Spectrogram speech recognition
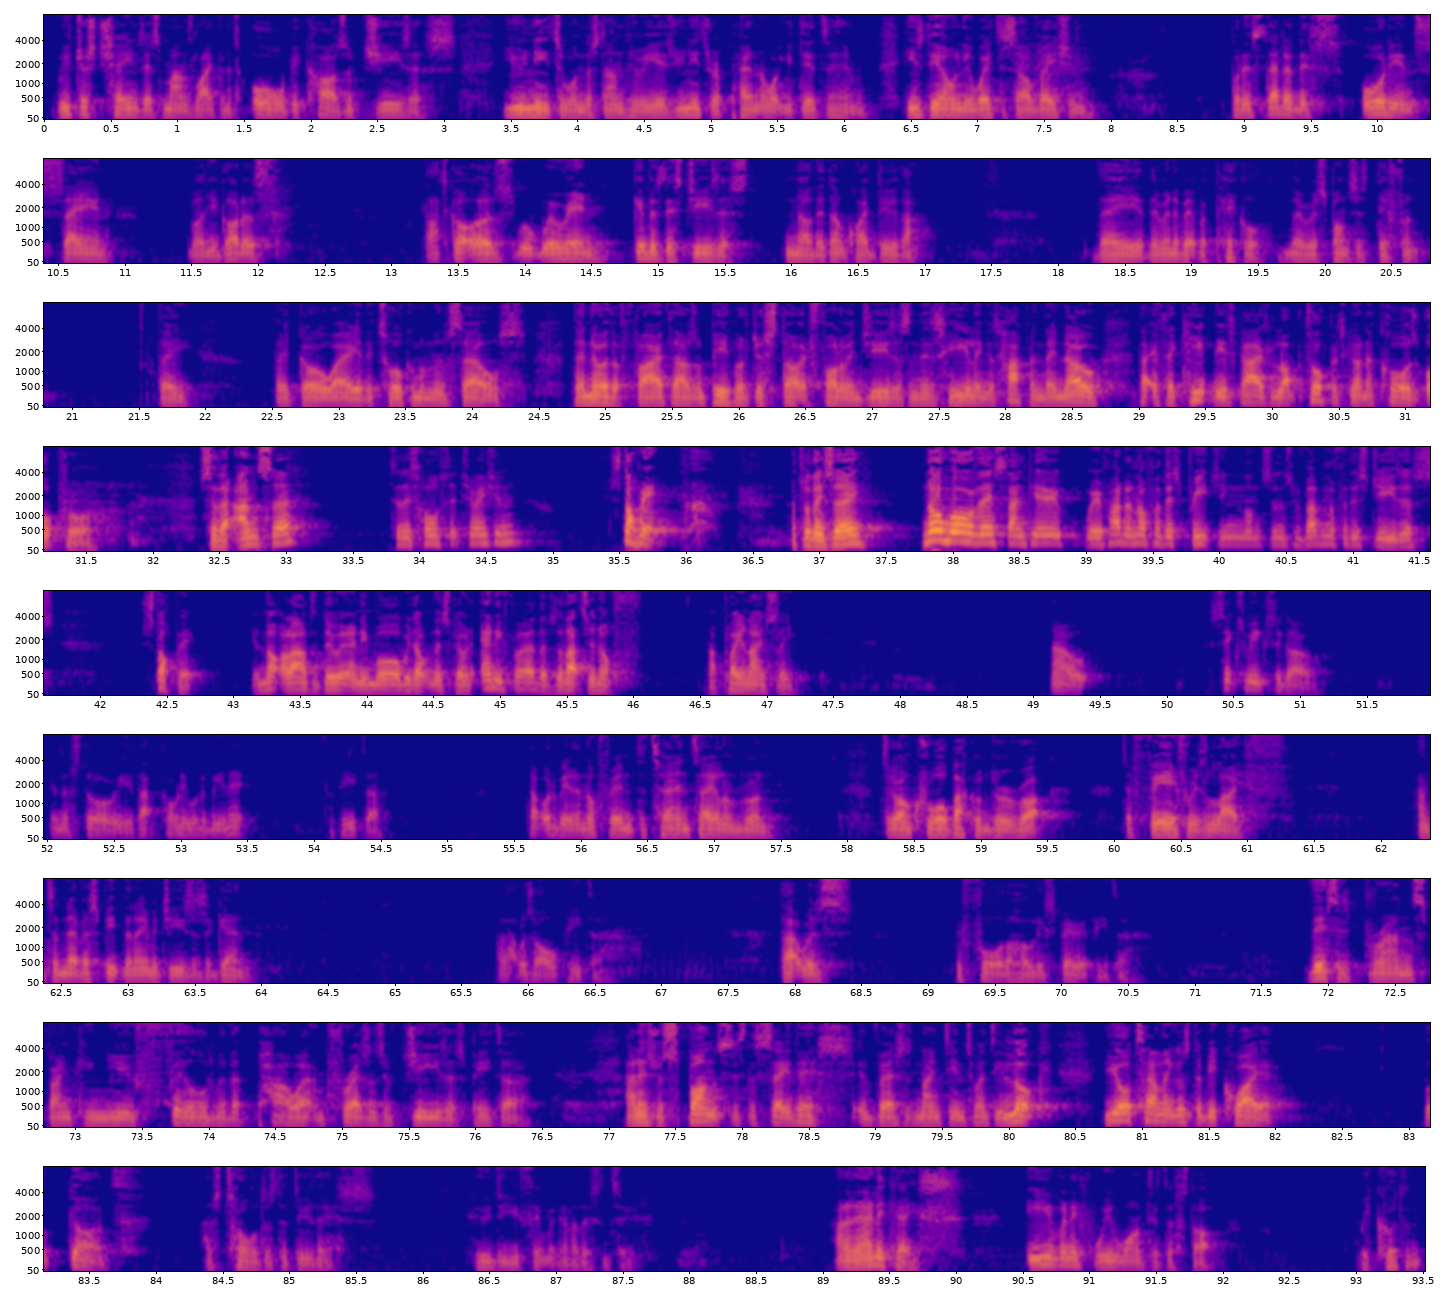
We've just changed this man's life and it's all because of Jesus. You need to understand who he is. You need to repent of what you did to him. He's the only way to salvation. But instead of this audience saying, well, you got us. That's got us. We're in. Give us this Jesus. No, they don't quite do that. They, they're in a bit of a pickle. Their response is different. They, they go away, they talk among themselves. They know that 5,000 people have just started following Jesus and this healing has happened. They know that if they keep these guys locked up, it's going to cause uproar. So the answer to this whole situation, stop it. That's what they say. No more of this, thank you. We've had enough of this preaching nonsense. We've had enough of this Jesus. Stop it. You're not allowed to do it anymore. We don't want this going any further, so that's enough. Now play nicely. Now, six weeks ago in the story, that probably would have been it for Peter. That would have been enough for him to turn tail and run, to go and crawl back under a rock, to fear for his life, and to never speak the name of Jesus again. But that was old Peter. That was before the Holy Spirit, Peter. This is brand spanking new, filled with the power and presence of Jesus, Peter. And his response is to say this in verses 19 and 20. Look, you're telling us to be quiet, but God has told us to do this. Who do you think we're going to listen to? And in any case, even if we wanted to stop, we couldn't.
